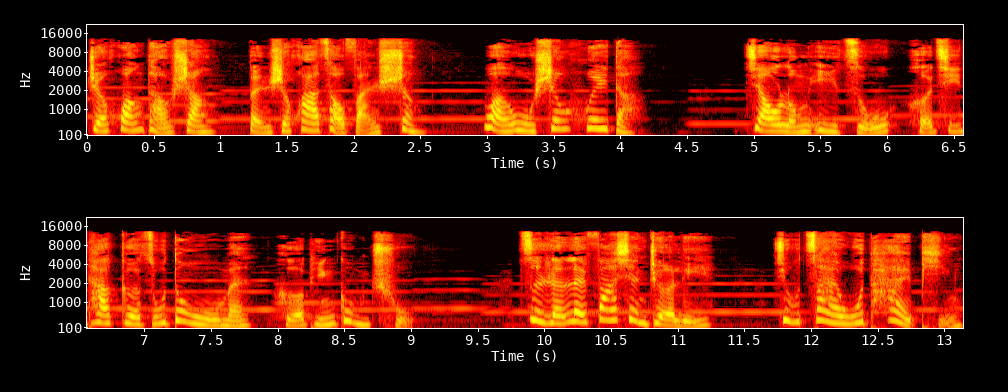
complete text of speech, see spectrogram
这荒岛上本是花草繁盛、万物生辉的。蛟龙一族和其他各族动物们和平共处。自人类发现这里，就再无太平。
